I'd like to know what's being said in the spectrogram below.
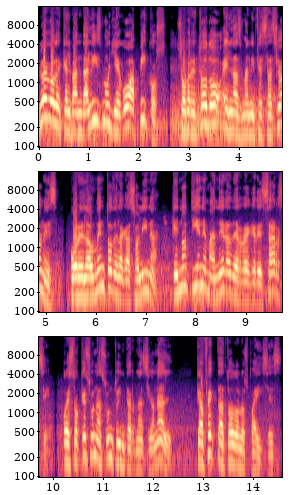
luego de que el vandalismo llegó a picos, sobre todo en las manifestaciones, por el aumento de la gasolina, que no tiene manera de regresarse, puesto que es un asunto internacional que afecta a todos los países.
